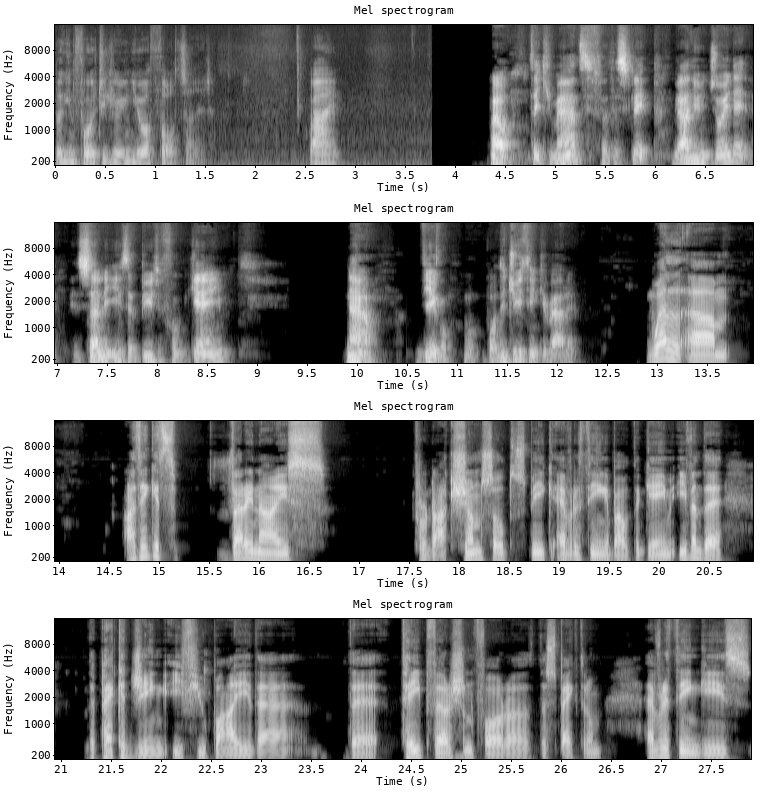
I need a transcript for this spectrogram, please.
looking forward to hearing your thoughts on it. Bye. Well, thank you, Mads, for this clip. Glad you enjoyed it. It certainly is a beautiful game. Now, Diego, what, did you think about it? Well, um, I think it's very nice production, so to speak. Everything about the game, even the the packaging. If you buy the the tape version for uh, the Spectrum, everything is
